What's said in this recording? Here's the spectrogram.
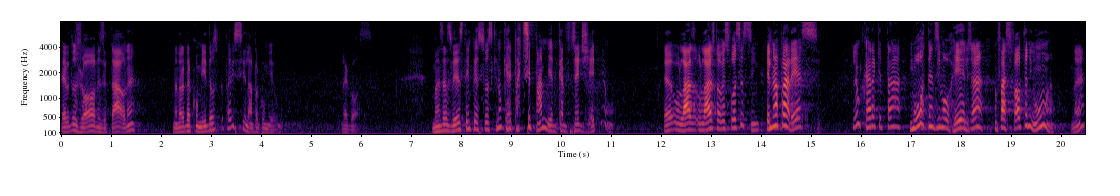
era dos jovens e tal, né? Mas na hora da comida eu apareci lá para comer o negócio. Mas às vezes tem pessoas que não querem participar mesmo, não querem fazer de jeito nenhum. É, o, Lázaro, o Lázaro talvez fosse assim. Ele não aparece. Ele é um cara que está morto antes de morrer, ele já não faz falta nenhuma. Né?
